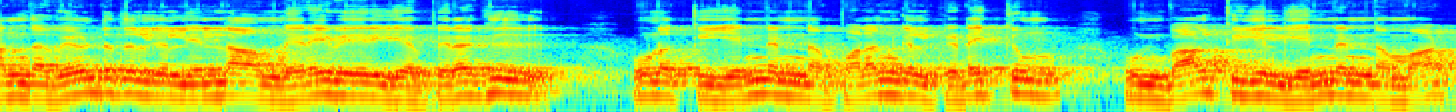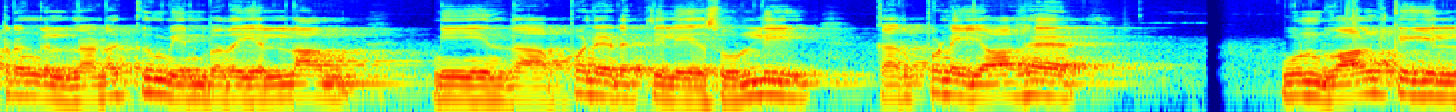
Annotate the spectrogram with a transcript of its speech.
அந்த வேண்டுதல்கள் எல்லாம் நிறைவேறிய பிறகு உனக்கு என்னென்ன பலன்கள் கிடைக்கும் உன் வாழ்க்கையில் என்னென்ன மாற்றங்கள் நடக்கும் என்பதையெல்லாம் நீ இந்த அப்பனிடத்திலே சொல்லி கற்பனையாக உன் வாழ்க்கையில்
